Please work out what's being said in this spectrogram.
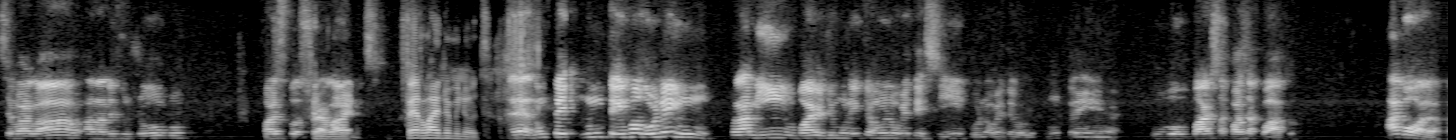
Você vai lá, analisa o jogo, faz suas Fairlines. Fairline no minuto. É, não tem, não tem valor nenhum. Para mim, o Bayern de Munique é 1,95, 1,98. Não tem. Né? O, Barça quase a 4. Agora,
